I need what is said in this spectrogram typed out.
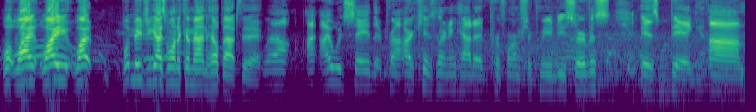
why, why, why, what made you guys want to come out and help out today? Well, I, I would say that our kids learning how to perform some community service is big. Um,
